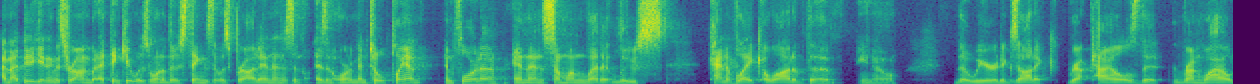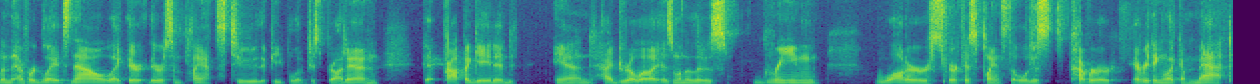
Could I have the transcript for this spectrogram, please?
I might be getting this wrong, but I think it was one of those things that was brought in as an as an ornamental plant in Florida, and then someone let it loose, kind of like a lot of the you know the weird exotic reptiles that run wild in the Everglades now. Like there there are some plants too that people have just brought in that propagated, and hydrilla is one of those green water surface plants that will just cover everything like a mat,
